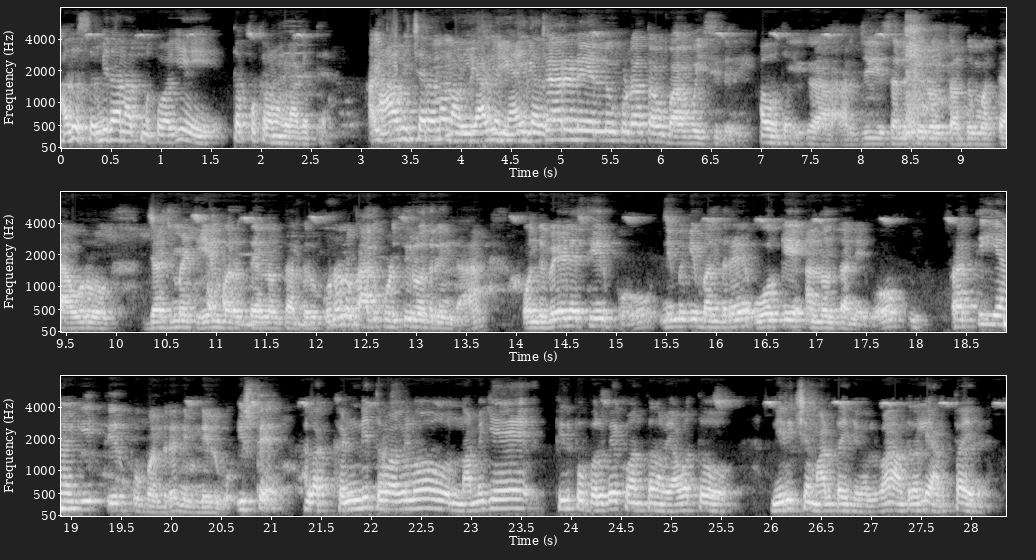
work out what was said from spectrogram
ಅದು ಸಂವಿಧಾನಾತ್ಮಕವಾಗಿ ತಪ್ಪು ಕ್ರಮಗಳಾಗುತ್ತೆ. ಆ ವಿಚಾರನ ನಾವು ಈಗಾಗಲೇ ನ್ಯಾಯದ ವಿಚಾರಣೆಯಲ್ಲೂ ಕೂಡ ತಾವು ಭಾಗವಹಿಸಿದ್ದೀರಿ. ಹೌದು. ಈಗ ಅರ್ಜಿ ಸಲ್ಲಿಸಿರುವಂತದ್ದು ಮತ್ತೆ ಅವರು ಜಡ್ಜ್ಮೆಂಟ್ ಏನ್ ಬರುತ್ತೆ ಅನ್ನೋಂಥದ್ದು ಕೂಡ ನಾವು ಕಾದು ಕುಳಿತಿರೋದ್ರಿಂದ ಒಂದು ವೇಳೆ ತೀರ್ಪು ನಿಮಗೆ ಬಂದ್ರೆ ಓಕೆ ಅನ್ನೋಂತ ನೀವು ಪ್ರತಿಯಾಗಿ ತೀರ್ಪು ಬಂದ್ರೆ ನಿಮ್ ನಿಲುವು. ಇಷ್ಟೇ. ಅಲ್ಲ ಖಂಡಿತವಾಗಲೂ ನಮಗೆ ತೀರ್ಪು ಬರಬೇಕು ಅಂತ ನಾವು ಯಾವತ್ತೂ ನಿರೀಕ್ಷೆ ಮಾಡ್ತಾ ಇದೀವಲ್ವಾ ಅದರಲ್ಲಿ ಅರ್ಥ ಇದೆ.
